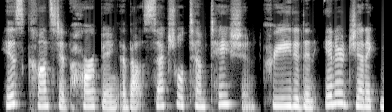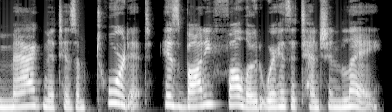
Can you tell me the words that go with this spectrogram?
His constant harping about sexual temptation created an energetic magnetism toward it. His body followed where his attention lay.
